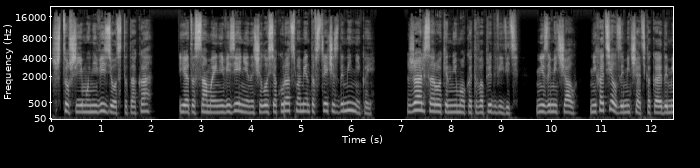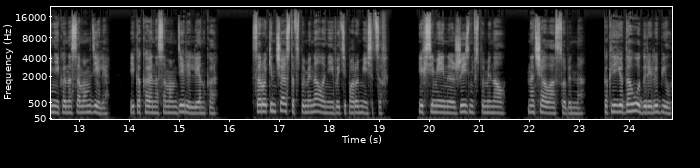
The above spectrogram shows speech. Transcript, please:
Что ж ему не везет-то така? И это самое невезение началось аккурат с момента встречи с Доминикой. Жаль, Сорокин не мог этого предвидеть. Не замечал, не хотел замечать, какая Доминика на самом деле. И какая на самом деле Ленка. Сорокин часто вспоминал о ней в эти пару месяцев. Их семейную жизнь вспоминал. Начало особенно. Как ее до одери любил.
